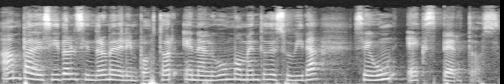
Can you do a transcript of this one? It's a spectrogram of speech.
han padecido el síndrome del impostor en algún momento de su vida, según expertos.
